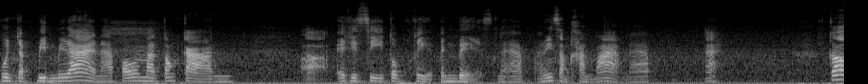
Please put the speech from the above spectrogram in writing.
คุณจะบินไม่ได้นะ เพราะว่ามันต้องการเอ่า ATC ตัวปกติเป็นเบสนะครับ อันนี้สำคัญมากนะครับ อะ ก็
